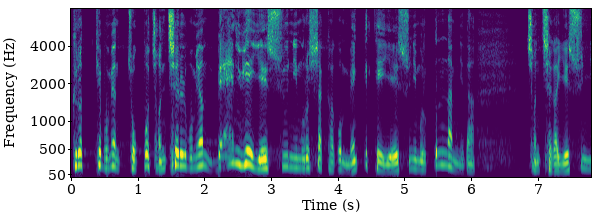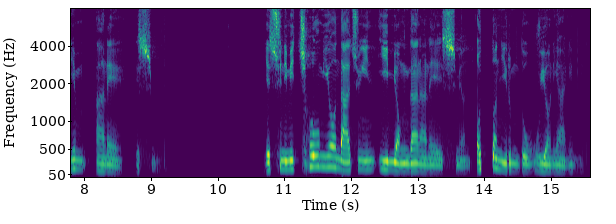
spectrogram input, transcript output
그렇게 보면 족보 전체를 보면 맨 위에 예수님으로 시작하고 맨 끝에 예수님으로 끝납니다. 전체가 예수님 안에 있습니다. 예수님이 처음이요 나중인 이 명단 안에 있으면 어떤 이름도 우연이 아닙니다.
